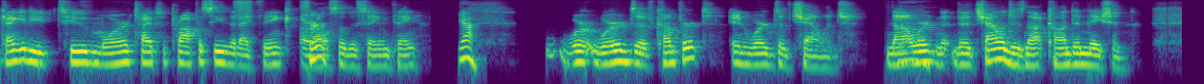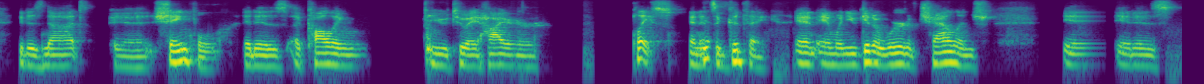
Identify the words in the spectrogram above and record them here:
Can I give you two more types of prophecy that I think are sure. also the same thing? Yeah. Words of comfort and words of challenge. Not yeah. word. The challenge is not condemnation. It is not uh, shameful. It is a calling you to a higher place and it's yes. a good thing and and when you get a word of challenge it it is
